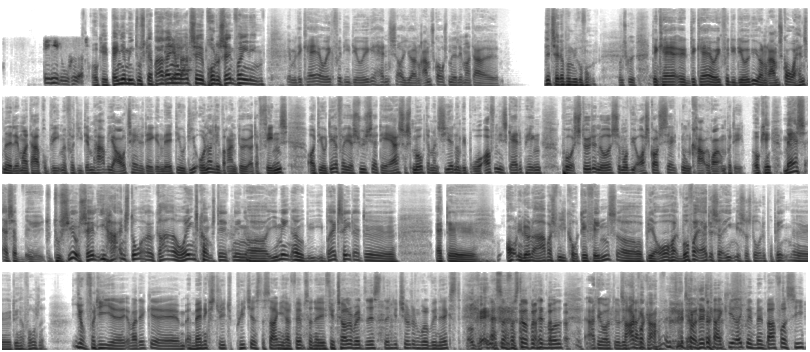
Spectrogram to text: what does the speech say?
det er helt uhørt. Okay, Benjamin, du skal bare ringe over til producentforeningen. Jamen, det kan jeg jo ikke, fordi det er jo ikke hans og Jørgen Ramsgaards medlemmer, der øh, det tættere på mikrofonen. Undskyld. Det kan, jeg, øh, det kan jeg jo ikke, fordi det er jo ikke Jørgen Ramskov og hans medlemmer, der er problemet, fordi dem har vi aftaledækket med. Det er jo de underleverandører, der findes, og det er jo derfor, jeg synes, at det er så smukt, at man siger, at når vi bruger offentlige skattepenge på at støtte noget, så må vi også godt sætte nogle krav i røven på det. Okay. Mads, altså, øh, du siger jo selv, I har en stor grad af overenskomstdækning, og I mener jo i bredt set, at... Øh at øh, ordentlig løn og arbejdsvilkår, det findes og bliver overholdt. Hvorfor er det så egentlig så stort et problem, øh, det her forslag? Jo, fordi øh, var det ikke øh, Manic Street Preachers, der sang i 90'erne, If you tolerate this, then your children will be next. Okay. Altså forstå på den måde. Ja, det var, det var tak lidt for kaffe. det var lidt karikeret, ikke? Men, men bare for at sige,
